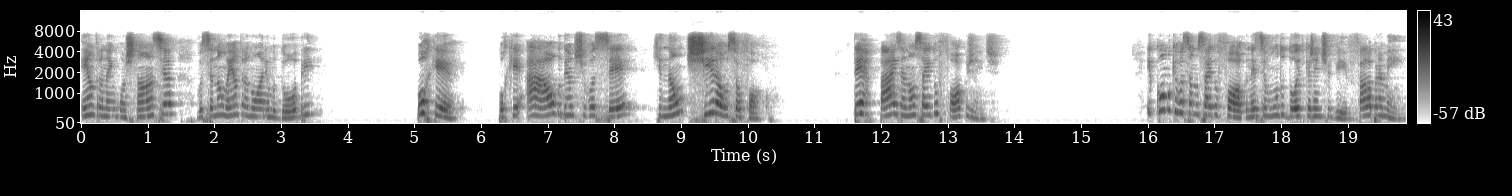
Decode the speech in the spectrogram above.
entra na inconstância, você não entra no ânimo dobre. Por quê? Porque há algo dentro de você que não tira o seu foco. Ter paz é não sair do foco, gente. E como que você não sai do foco nesse mundo doido que a gente vive? Fala para mim.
